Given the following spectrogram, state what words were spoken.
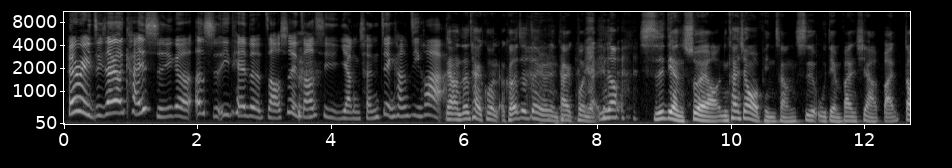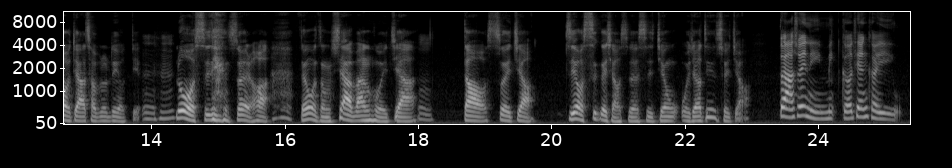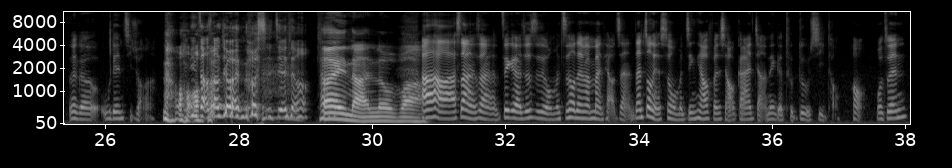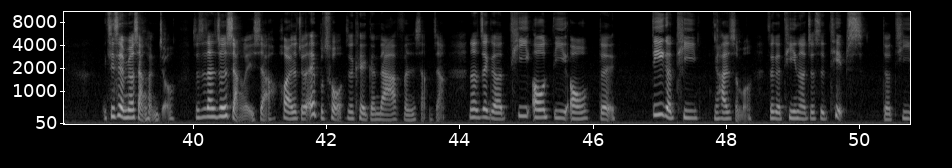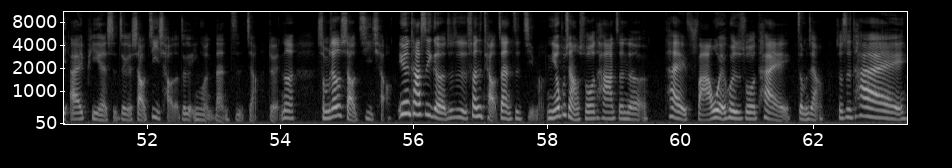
Harry 即将要开始一个二十一天的早睡早起养成健康计划。这样这太困难，可是这真的有点太困难。你知道十点睡哦，你看像我平常是五点半下班，到家差不多六点。嗯哼，如果我十点睡的话，等我从下班回家，嗯，到睡觉只有四个小时的时间，我就要直接睡觉。对啊，所以你明隔天可以。那个五点起床啊，你早上就很多时间哦，太难了吧？好了好了，算了算了，这个就是我们之后再慢慢挑战。但重点是我们今天要分享我刚才讲的那个 To Do 系统。哦，我昨天其实也没有想很久，就是但是就是想了一下，后来就觉得哎不错，就可以跟大家分享这样。那这个 T O D O 对，第一个 T 它是什么？这个 T 呢就是 Tips 的 T I P S 这个小技巧的这个英文单字，这样对那。什么叫做小技巧？因为它是一个，就是算是挑战自己嘛。你又不想说它真的太乏味，或者说太怎么讲，就是太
